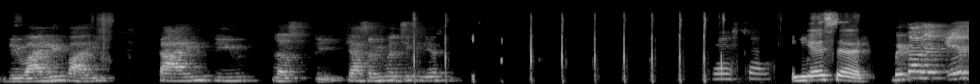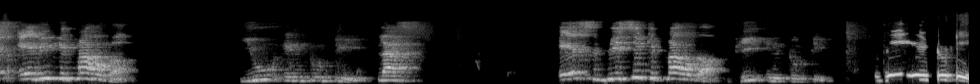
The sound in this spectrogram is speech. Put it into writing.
divided by time t plus t क्या सभी बच्चे clear yes sir yes sir बेटा एस ए बी कितना होगा? U into t plus S B C कितना होगा? V into t v into t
